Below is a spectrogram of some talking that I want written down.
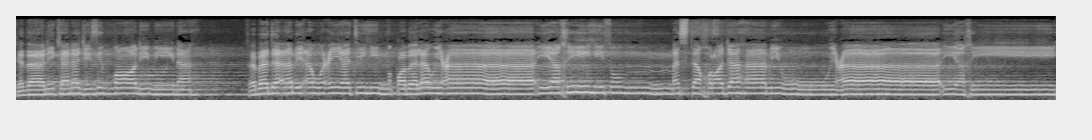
كذلك نجزي الظالمين. فبدأ بأوعيتهم قبل وعاء أخيه ثم استخرجها من وعاء أخيه.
